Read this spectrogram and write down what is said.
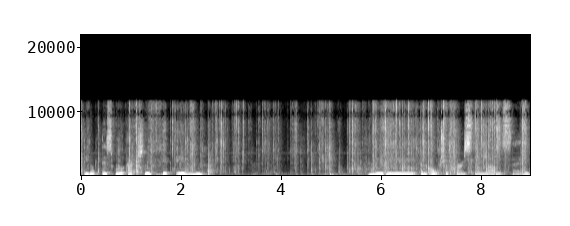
think this will actually fit in maybe an ultra pro sleeve I would say.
